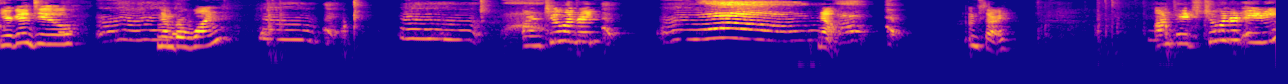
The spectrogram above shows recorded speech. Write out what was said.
You're going to do number one On 200, no, I'm sorry. On page 280,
